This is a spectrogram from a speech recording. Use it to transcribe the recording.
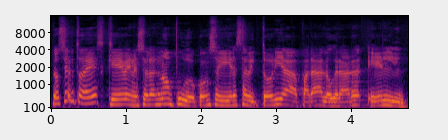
Lo cierto es que Venezuela no pudo conseguir esa victoria para lograr el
